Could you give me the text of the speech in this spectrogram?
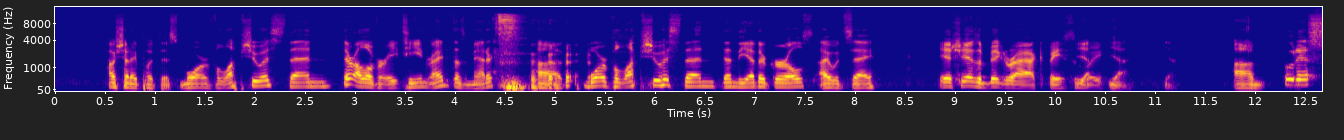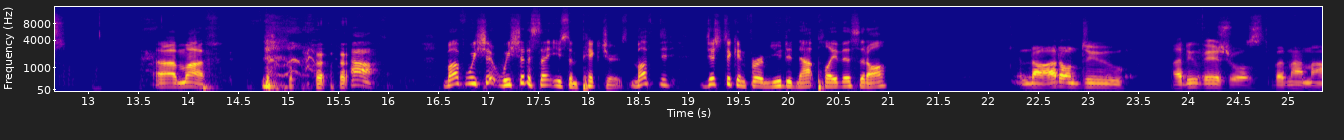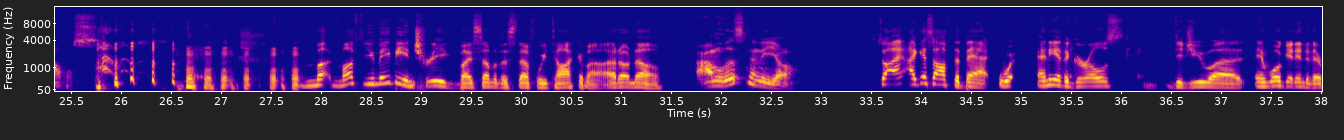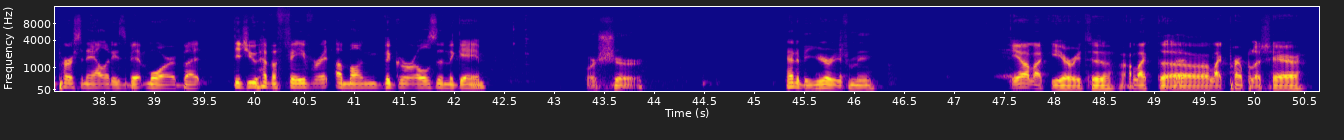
how should I put this? More voluptuous than they're all over 18, right? It doesn't matter. Uh, more voluptuous than than the other girls, I would say. Yeah, she has a big rack Yeah, basically. yeah, yeah. Um, Who this? Uh, Muff. Ah, Muff, we should we should have sent you some pictures. Muff, did just to confirm, you did not play this at all. no, I don't do. I do visuals, but not novels. Mu Muff, you may be intrigued by some of the stuff we talk about. I don't know. I'm listening to y'all. So I, I guess off the bat, were any of the girls did you? uh And we'll get into their personalities a bit more, but did you have a favorite among the girls in the game? for sure. Had to be Yuri for me. yeah, I like Yuri too. I like the uh, like purplish hair.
